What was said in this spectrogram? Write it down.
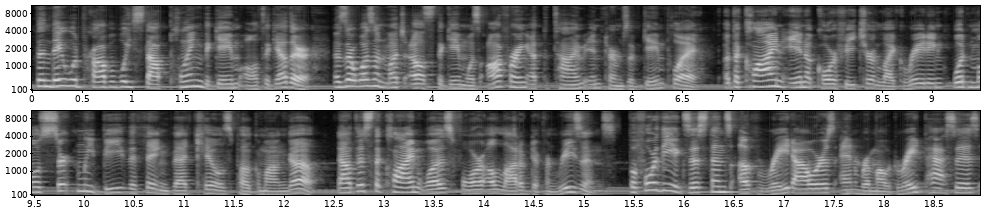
then they would probably stop playing the game altogether, as there wasn't much else the game was offering at the time in terms of gameplay. A decline in a core feature like raiding would most certainly be the thing that kills Pokemon Go. Now this decline was for a lot of different reasons. Before the existence of raid hours and remote raid passes,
